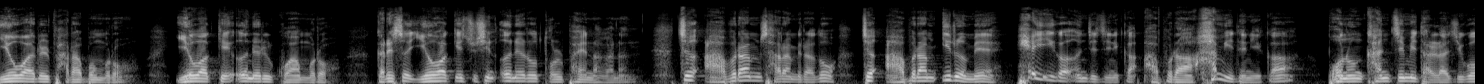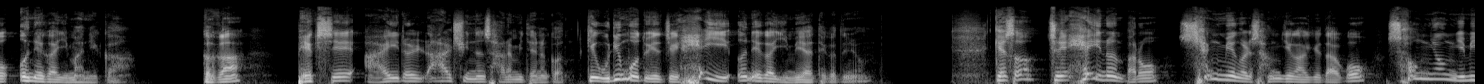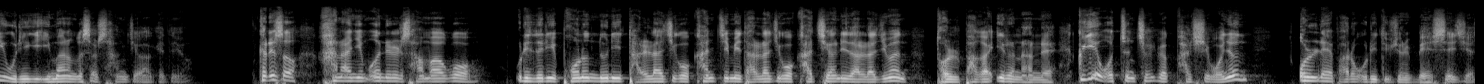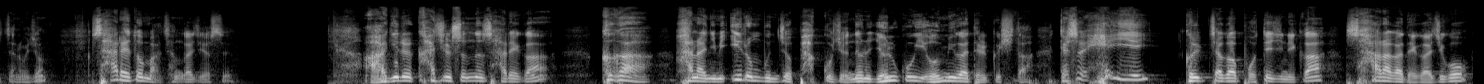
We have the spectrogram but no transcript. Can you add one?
여호와를 바라봄으로 여호와께 은혜를 구함으로 그래서 여호와께 주신 은혜로 돌파해 나가는 저 아브람 사람이라도 저 아브람 이름에 헤이가 얹어지니까 아브라함이 되니까 보는 관점이 달라지고 은혜가 임하니까 그가 백세의 아이를 낳을 수 있는 사람이 되는 것. 우리 모두의 저 헤이 은혜가 임해야 되거든요. 그래서 저 헤이는 바로 생명을 상징하기도 하고 성령님이 우리에게 임하는 것을 상징하게 돼요. 그래서 하나님 은혜를 삼하고 우리들이 보는 눈이 달라지고 관점이 달라지고 가치관이 달라지면 돌파가 일어나네. 그게 5785년 올해 바로 우리들 주는 메시지였잖아요. 그죠? 사례도 마찬가지였어요. 아기를 가질 수 없는 사례가 그가 하나님이 이름 먼저 바꾸죠. 너는 열국의 의미가 될 것이다. 그래서 헤이의 글자가 보태지니까 사라가 돼가지고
